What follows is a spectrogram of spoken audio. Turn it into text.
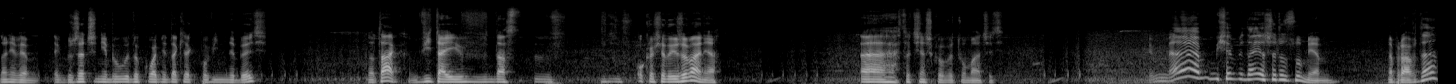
no nie wiem, jakby rzeczy nie były dokładnie tak, jak powinny być? No tak, witaj w, nas, w, w, okresie dojrzewania. Ech, to ciężko wytłumaczyć. E, mi się wydaje, że rozumiem. Naprawdę?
